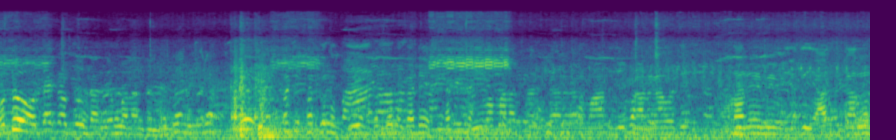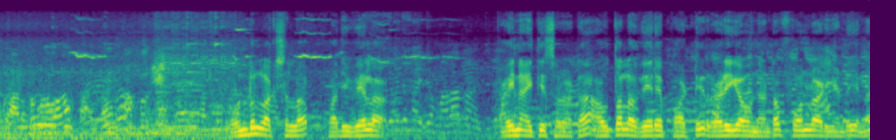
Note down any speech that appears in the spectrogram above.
వద్దు వద్దైతే దాని ఏం రెండు లక్షల పదివేల పైన అయితే ఇస్తాడట అవతల వేరే పార్టీ రెడీగా ఉందంట. ఫోన్లో అడిగండి ఈయన.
